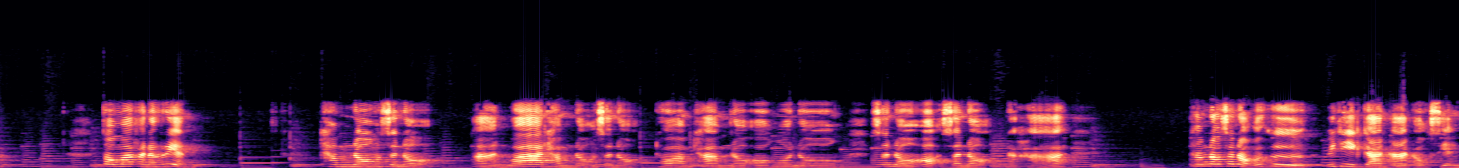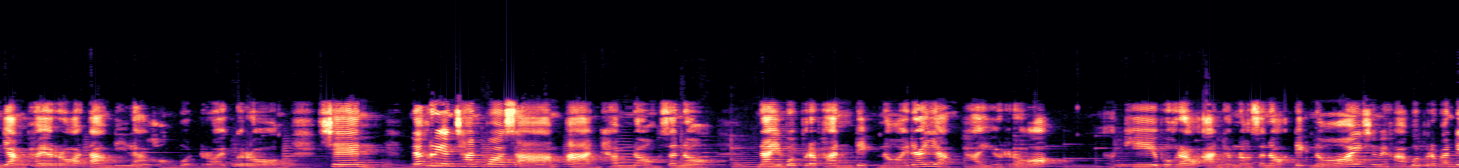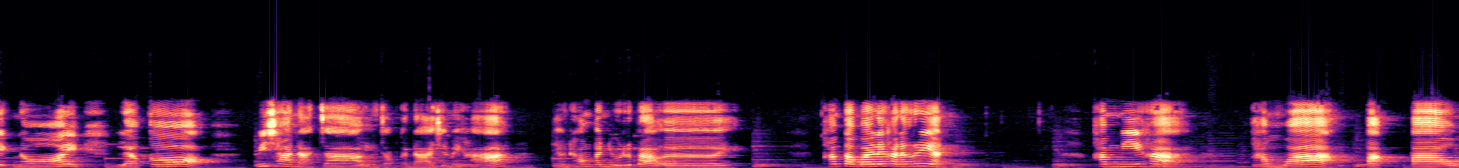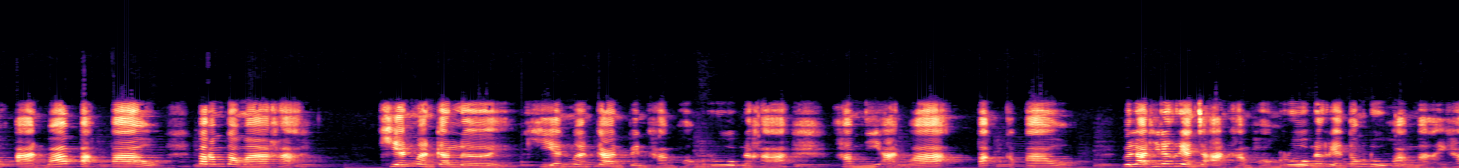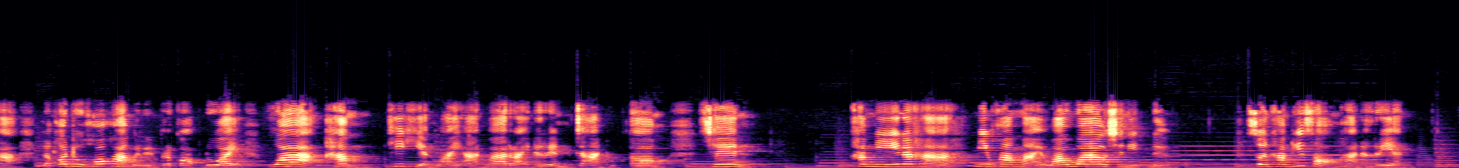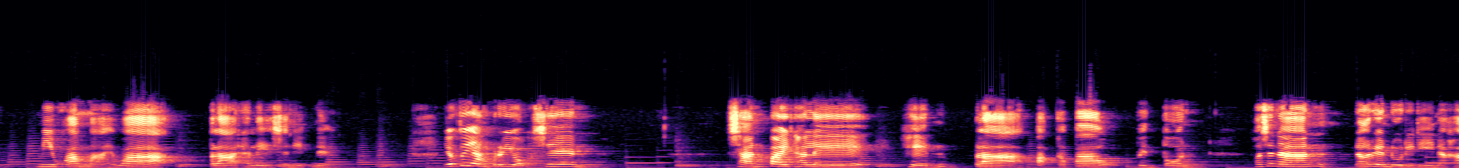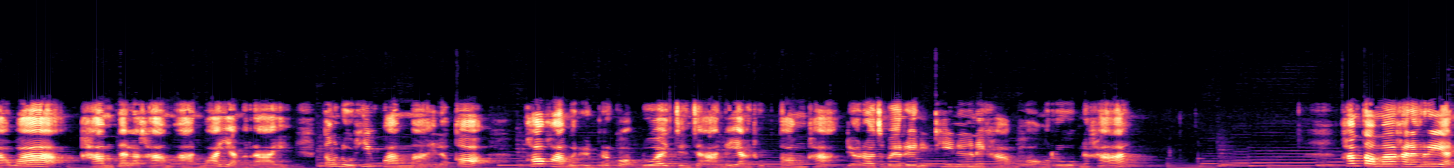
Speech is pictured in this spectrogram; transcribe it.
ต่อมาค่ะนักเรียนทำนองสนออ่านว่าทำนองสนอทอมทำนอองอนอง สนอออสนอนะคะ ทำนองสนอก็คือ วิธีการอ่านออกเสียงอย่างไพเราะตามลีลาของบทร้อยกรอง เช่น นักเรียนชั้นป .3 อ่านทำนองสนอในบทประพันธ์เด็กน้อยได้อย่างไพเราะที่พวกเราอ่านทำนองสนอเด็กน้อยใช่ไหมคะบทประพันธ์เด็กน้อย แล้วก็วิชาหนาเจ้ายังจำกันได้ใช่ไหมคะยังท่องกันอยู่หรือเปล่าเอ่ยคำต่อไปเลยค่ะนักเรียนคำนี้ค่ะ คำว่า ปักเป้า อ่านว่าปักเป้าคำต่อมาค่ะ เขียนเหมือนกันเลย เขียนเหมือนกันเป็นคำของรูปนะคะคำนี้อ่านว่า ปักกระเป้า เวลาที่นักเรียนจะอ่านคำพ้องรูป นักเรียนต้องดูความหมายค่ะ แล้วก็ดูข้อความอื่นๆประกอบด้วย ว่าคำที่เขียนไว้อ่านว่าอะไรนักเรียนถึงจะอ่านถูกต้อง เช่นคำนี้นะคะ มีความหมายว่าว่าวชนิดหนึ่ง ส่วนคำที่สองค่ะนักเรียน มีความหมายว่า ปลาทะเลชนิดหนึ่ง ยกตัวอย่างประโยคเช่น ฉันไปทะเล เห็นปลาปักกระเป้าเป็นต้น เพราะฉะนั้นนักเรียนดูดีๆนะคะว่าคำแต่ละคำอ่านว่าอย่างไร ต้องดูที่ความหมายแล้วก็ข้อความอื่นๆประกอบด้วย จึงจะอ่านได้อย่างถูกต้องค่ะ เดี๋ยวเราจะไปเรียนอีกทีหนึงในคำพ้องรูปนะคะ คำต่อมาค่ะนักเรียน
